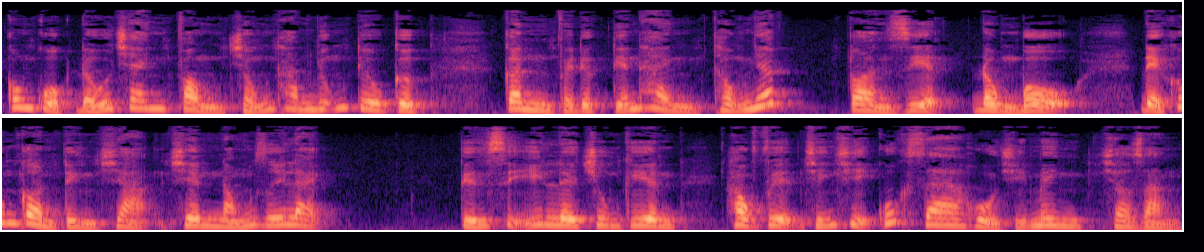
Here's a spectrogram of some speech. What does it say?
công cuộc đấu tranh phòng chống tham nhũng tiêu cực cần phải được tiến hành thống nhất, toàn diện, đồng bộ để không còn tình trạng trên nóng dưới lạnh. Tiến sĩ Lê Trung Kiên, Học viện Chính trị Quốc gia Hồ Chí Minh cho rằng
